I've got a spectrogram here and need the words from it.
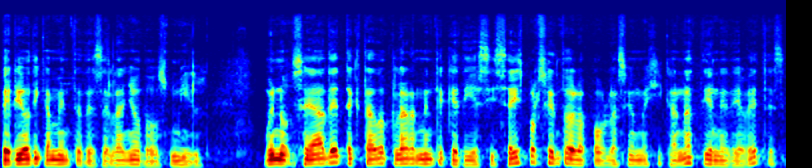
periódicamente desde el año 2000, bueno, se ha detectado claramente que 16% de la población mexicana tiene diabetes,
